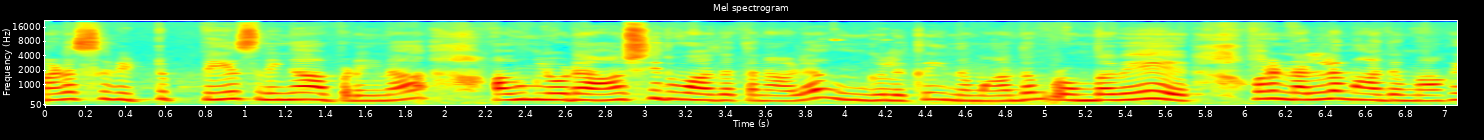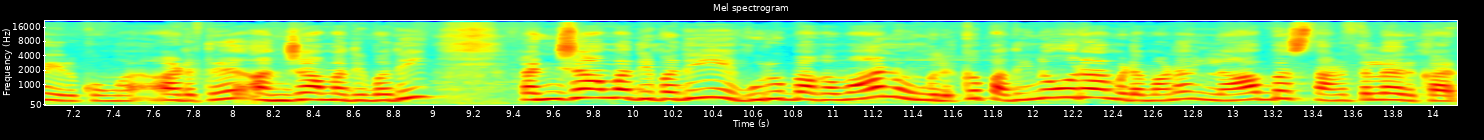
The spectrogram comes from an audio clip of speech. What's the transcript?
மனசு விட்டு பேசுனீங்க அப்படின்னா அவங்களோட ஆசீர்வாதத்தினால உங்களுக்கு இந்த மாதம் ரொம்பவே ஒரு நல்ல மாதமாக இருக்குங்க. அடுத்து அஞ்சாம் அதிபதி. அஞ்சாம் அதிபதி குரு பகவான் உங்களுக்கு பதினோராம் இடமான லாபஸ்தானத்தில் இருக்கார்.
